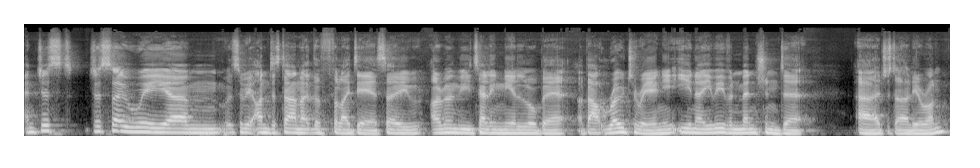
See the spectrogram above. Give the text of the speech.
And just just so we um, so we understand like the full idea. So I remember you telling me a little bit about Rotary, and you you know you even mentioned it uh, just earlier on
